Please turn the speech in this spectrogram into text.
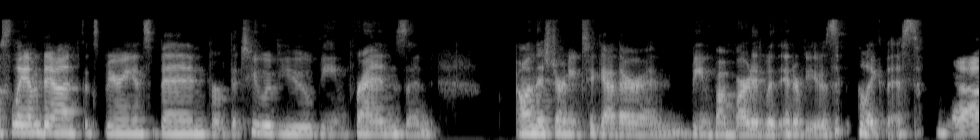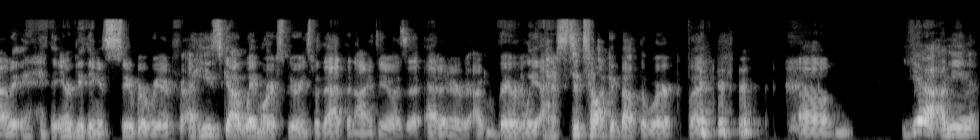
slam dance experience been for the two of you being friends and on this journey together and being bombarded with interviews like this. Yeah, the, the, interview thing is super weird. He's got way more experience with that than I do as an editor. I'm rarely asked to talk about the work, but um, yeah, I mean,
